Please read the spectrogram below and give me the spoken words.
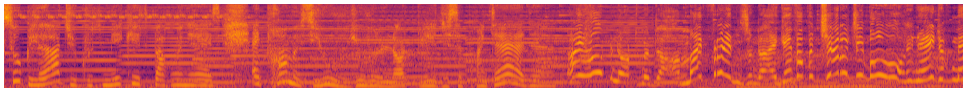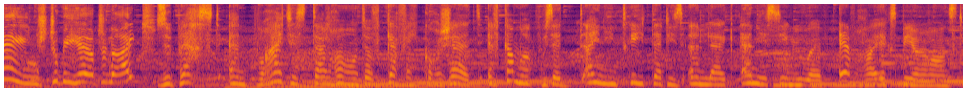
so glad you could make it, Baroness. I promise you, you will not be disappointed. I hope not, madame. My friends and I gave up a charity ball in aid of mange to be here tonight. The best and brightest talent of Café Courgette have come up with a dining treat that is unlike anything you have ever experienced.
